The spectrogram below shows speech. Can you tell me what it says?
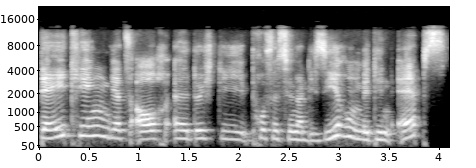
Dating jetzt auch äh, durch die Professionalisierung mit den Apps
